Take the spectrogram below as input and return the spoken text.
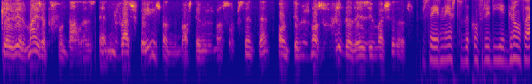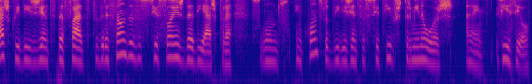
cada vez mais aprofundá-las eh, nos vários países, onde nós temos os nossos representantes, onde temos os nossos verdadeiros embaixadores. José Ernesto, da Confraria Grão Vasco e dirigente da FAD, Federação das Associações da Diáspora. Segundo encontro de dirigentes associativos termina hoje em Viseu.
